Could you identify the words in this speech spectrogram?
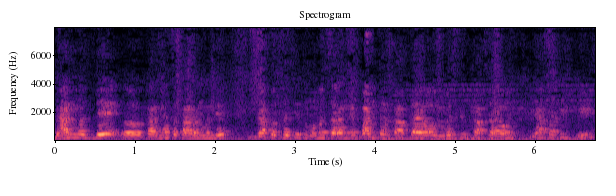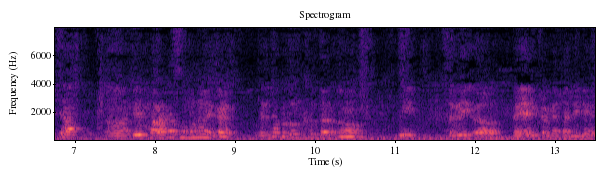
व्हॅनमध्ये अं, करण्याचं कारण म्हणजे ज्या पद्धतीत मनोज जरांगे पाणी तर कापता यावं व्यवस्थित कापता यावं यासाठी बीडच्या जे मराठा समन्वयक आहेत त्यांच्याकडून खर तर ही सगळी तयारी करण्यात आलेली आहे.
